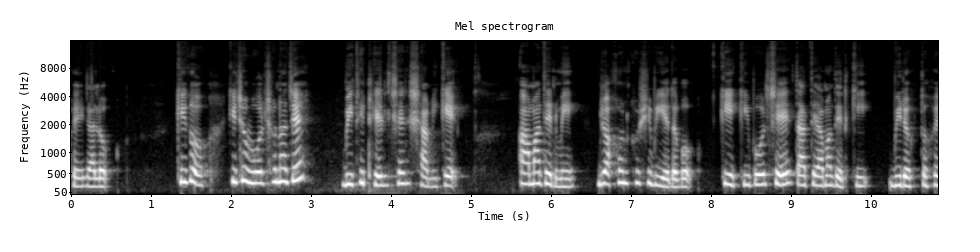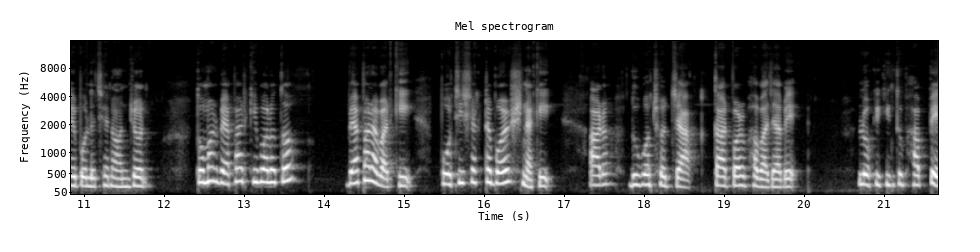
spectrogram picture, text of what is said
হয়ে গেল। কি গো, কিছু বলছো না যে? বিথি ঠেলছেন স্বামীকে। আমাদের মেয়ে যখন খুশি বিয়ে দেব। কে কি বলছে তাতে আমাদের কি বিরক্ত হয়ে বলেছেন অঞ্জন। তোমার ব্যাপার কি বলো তো ব্যাপার আবার কি? পঁচিশ একটা বয়স নাকি? আরও দু বছর যাক, তারপর ভাবা যাবে। লোকে কিন্তু ভাববে,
